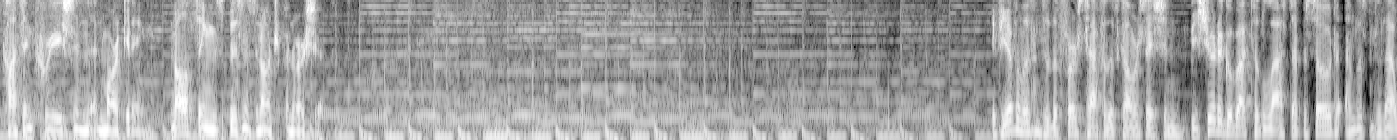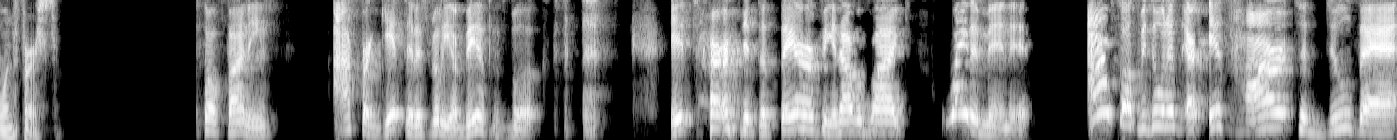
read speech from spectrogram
content creation, and marketing, and all things business and entrepreneurship. If you haven't listened to the first half of this conversation, be sure to go back to the last episode and listen to that one first. It's so funny. I forget that it's really a business book. it turned into therapy, and I was like, wait a minute. I'm supposed to be doing this. Er, it's hard to do that.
